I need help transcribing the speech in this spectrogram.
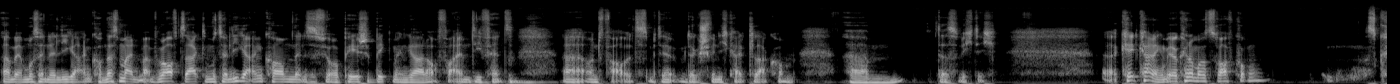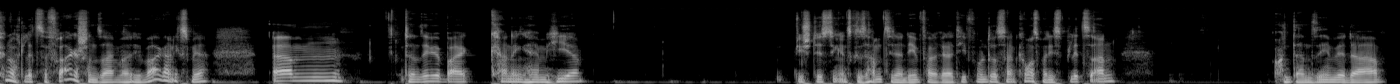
aber er muss in der Liga ankommen. Das meint man. Wenn man oft sagt, er muss in der Liga ankommen, dann ist es für europäische Big Men gerade auch vor allem Defense äh, und Fouls mit der, mit der Geschwindigkeit klarkommen. Ähm, das ist wichtig. Äh, Kate Cunningham, wir können mal kurz drauf gucken. Das könnte auch die letzte Frage schon sein, weil hier war gar nichts mehr. Ähm, dann sehen wir bei Cunningham hier. Die Statistiken insgesamt sind in dem Fall relativ interessant. Gucken wir uns mal die Splits an. Und dann sehen wir da,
